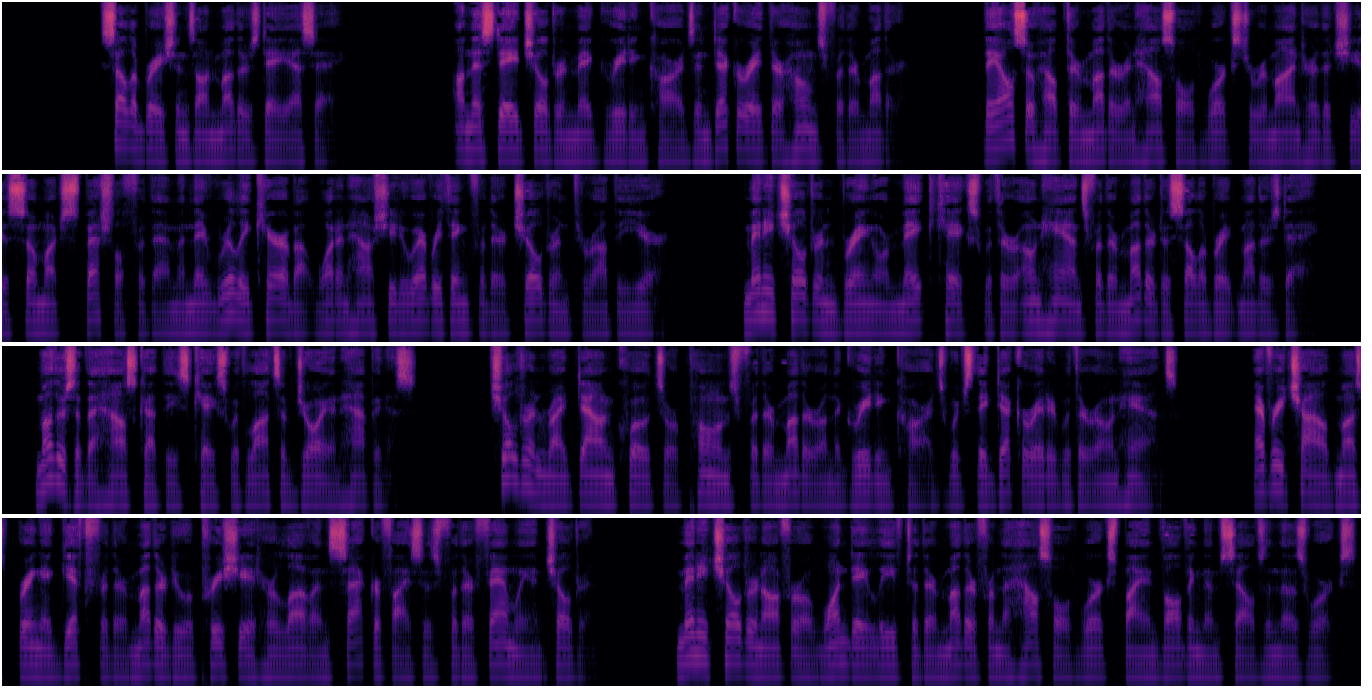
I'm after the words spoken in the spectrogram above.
Celebrations on Mother's Day essay. On this day children make greeting cards and decorate their homes for their mother. They also help their mother in household works to remind her that she is so much special for them and they really care about what and how she do everything for their children throughout the year. Many children bring or make cakes with their own hands for their mother to celebrate Mother's Day. Mothers of the house cut these cakes with lots of joy and happiness. Children write down quotes or poems for their mother on the greeting cards which they decorated with their own hands. Every child must bring a gift for their mother to appreciate her love and sacrifices for their family and children. Many children offer a one day leave to their mother from the household works by involving themselves in those works.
